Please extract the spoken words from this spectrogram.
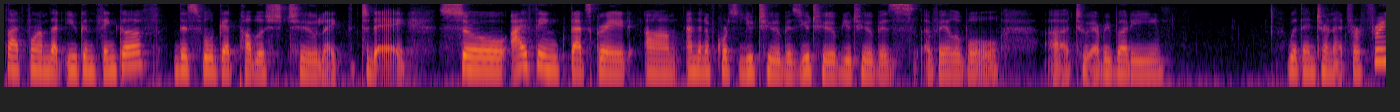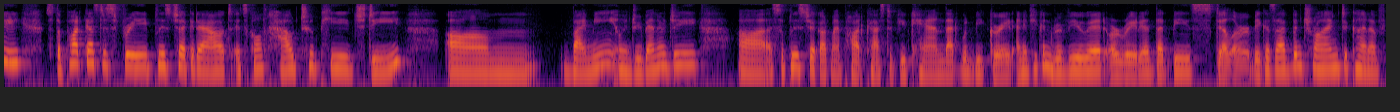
platform that you can think of, this will get published to like today. So I think that's great. Um, and then of course YouTube is YouTube. YouTube is available uh, to everybody with internet for free. So the podcast is free. Please check it out. It's called How to PhD um, by me, Oindri Banerjee. Uh, so please check out my podcast if you can. That would be great. And if you can review it or rate it, that'd be stellar. Because I've been trying to kind of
